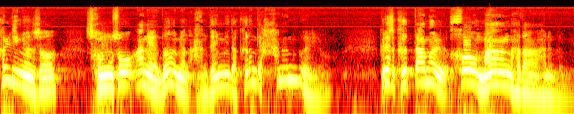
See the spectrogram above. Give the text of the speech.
흘리면서 성소 안에 넣으면 안 됩니다. 그런데 하는 거예요. 그래서 그 땀을 허망하다 하는 겁니다.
